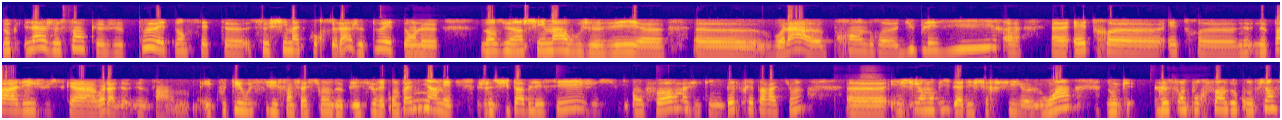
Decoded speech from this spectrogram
Donc là, je sens que je peux être dans euh, ce schéma de course-là, je peux être dans le dans un schéma où je vais euh, euh, voilà prendre du plaisir, euh, être être ne, pas aller jusqu'à voilà enfin écouter aussi les sensations de blessure et compagnie hein, mais je ne suis pas blessée, je suis en forme, j'ai fait une belle préparation et j'ai envie d'aller chercher loin. Donc le 100% de confiance,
